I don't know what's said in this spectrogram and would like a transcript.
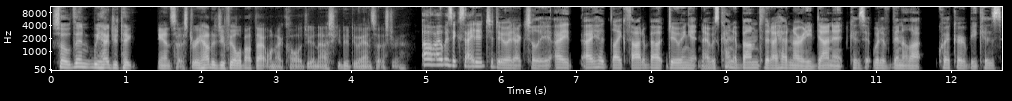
So then we had you take Ancestry. How did you feel about that when I called you and asked you to do Ancestry? Oh, I was excited to do it actually. I I had like thought about doing it and I was kind of bummed that I hadn't already done it because it would have been a lot quicker because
